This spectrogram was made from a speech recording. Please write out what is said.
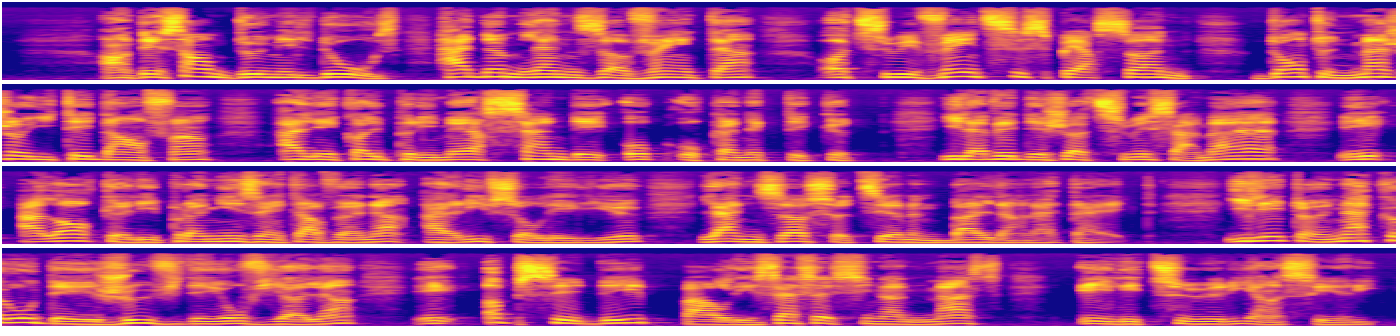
En décembre 2012, Adam Lanza, 20 ans, a tué 26 personnes, dont une majorité d'enfants, à l'école primaire Sandy Hook au Connecticut. Il avait déjà tué sa mère et alors que les premiers intervenants arrivent sur les lieux, Lanza se tire une balle dans la tête. Il est un accro des jeux vidéo violents et obsédé par les assassinats de masse et les tueries en série.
